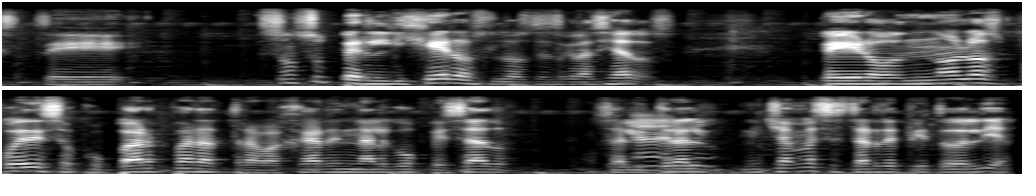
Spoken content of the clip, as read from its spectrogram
este, son súper ligeros los desgraciados, pero no los puedes ocupar para trabajar en algo pesado. O sea, Ah, literal, no. mi chamba es estar de pie todo el día.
